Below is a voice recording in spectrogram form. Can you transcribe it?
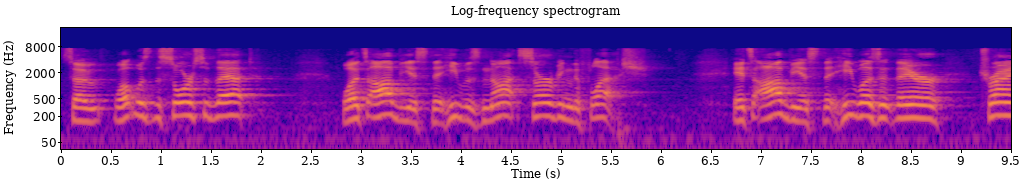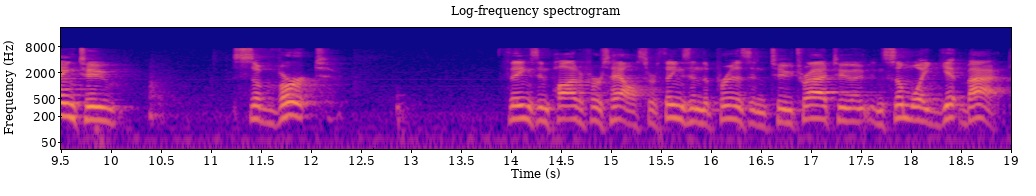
So, what was the source of that? Well, it's obvious that he was not serving the flesh. It's obvious that he wasn't there trying to subvert things in Potiphar's house or things in the prison to try to, in some way, get back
